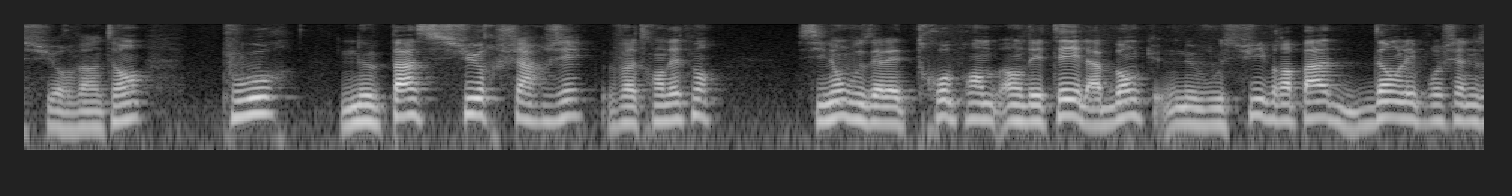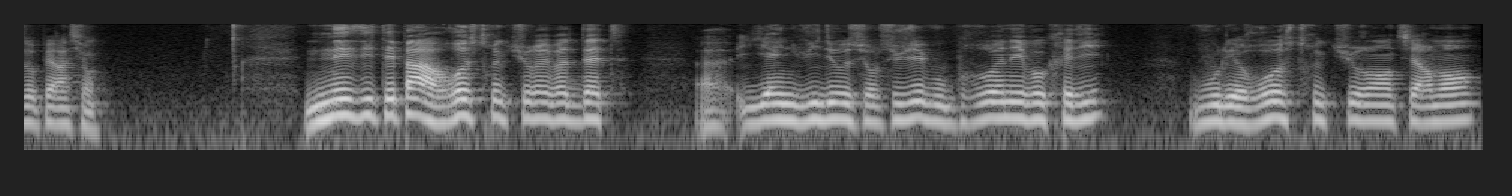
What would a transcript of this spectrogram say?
sur 20 ans, pour ne pas surcharger votre endettement. Sinon, vous allez être trop endetté et la banque ne vous suivra pas dans les prochaines opérations. N'hésitez pas à restructurer votre dette. il y a une vidéo sur le sujet, vous prenez vos crédits, vous les restructurez entièrement,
